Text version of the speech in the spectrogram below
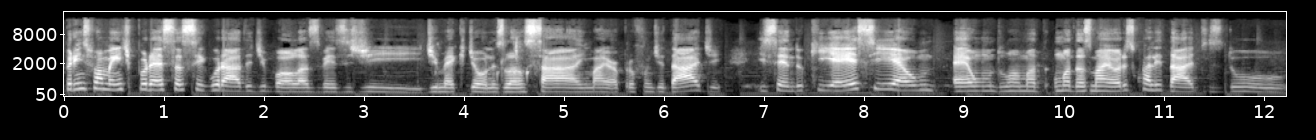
principalmente por essa segurada de bola, às vezes, de, de Mac Jones lançar em maior profundidade, e sendo que esse é, um, é um, uma, uma das maiores qualidades do,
